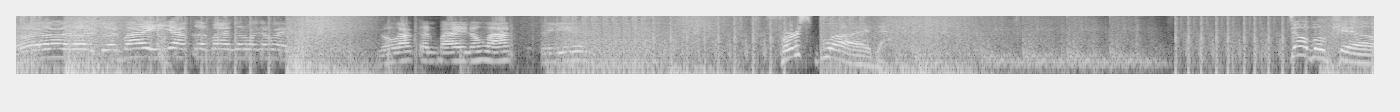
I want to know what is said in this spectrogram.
เฮ้ยเฮ้ยเฮ้ย เกินไปเหี้ยเกินไปเกินไปเกินไปน้องรักเกินไปน้องรักใจเย็น First blood. Double kill.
